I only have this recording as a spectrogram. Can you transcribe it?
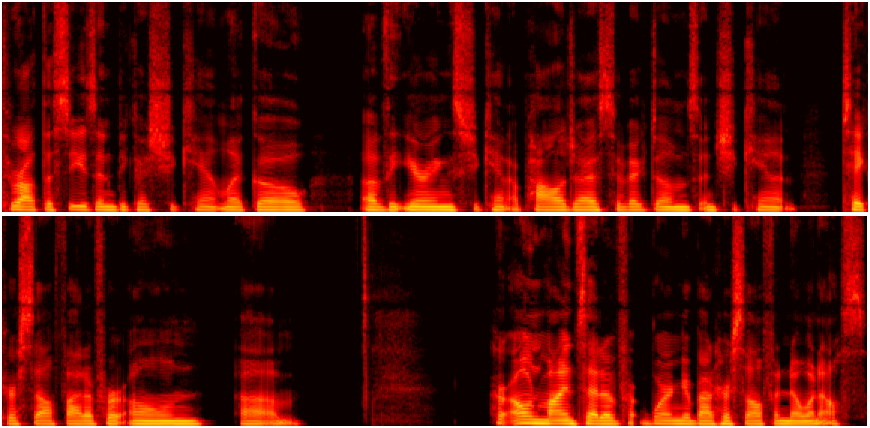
throughout the season because she can't let go of the earrings. She can't apologize to victims and she can't take herself out of her own um her own mindset of worrying about herself and no one else.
